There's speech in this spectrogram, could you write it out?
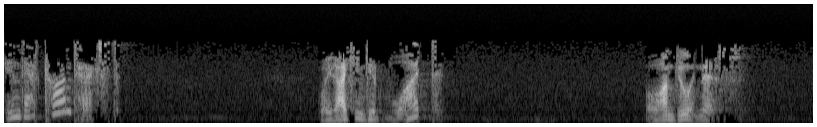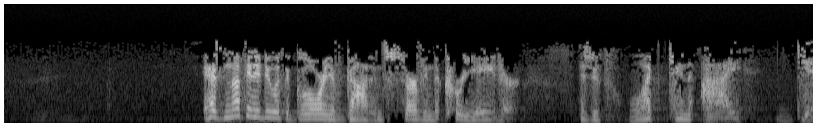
in that context. Wait, I can get what? Oh, I'm doing this. Has nothing to do with the glory of God and serving the Creator. It's just, what can I get?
